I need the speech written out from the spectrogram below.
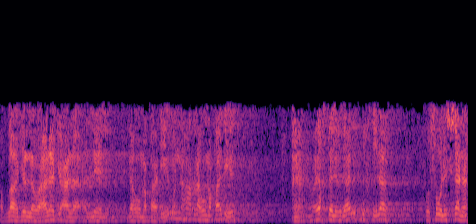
الله جل وعلا جعل الليل له مقادير والنهار له مقادير. ويختلف ذلك باختلاف فصول السنة.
